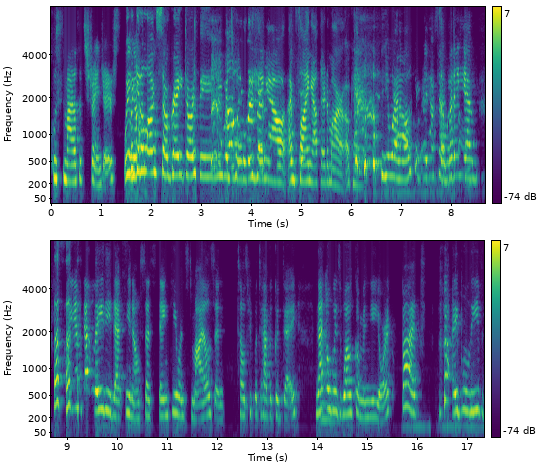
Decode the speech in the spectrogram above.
who smiles at strangers. we you would know? get along so great, Dorothy. We would Oh totally hang out. I'm flying out there tomorrow. Okay. you are welcome we so. But much I am I am that lady that you know says thank you and smiles and tells people to have a good day. Not Mhm. always welcome in New York, but I believe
